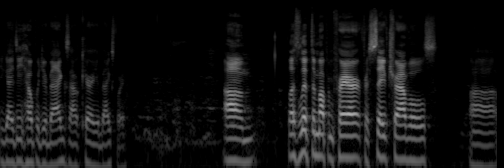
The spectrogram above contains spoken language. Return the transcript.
You guys need help with your bags? I'll carry your bags for you. Um, let's lift them up in prayer for safe travels, uh,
